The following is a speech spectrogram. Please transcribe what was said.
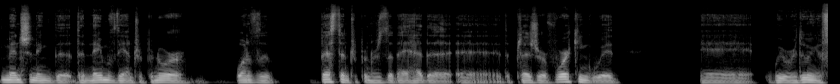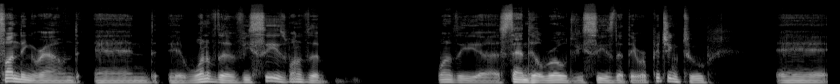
mentioning the the name of the entrepreneur, one of the best entrepreneurs that I had a, uh, a, uh, the pleasure of working with uh, we were doing a funding round, and uh, one of the VCs, one of the one of the uh, Sand Hill Road VCs that they were pitching to, uh,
